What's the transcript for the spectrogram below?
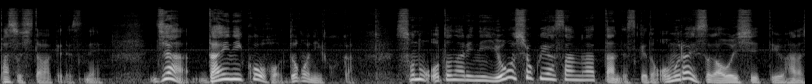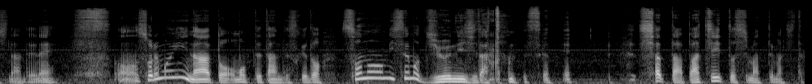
パスしたわけですね。じゃあ、第2候補、どこに行くか。そのお隣に洋食屋さんがあったんですけど、オムライスが美味しいっていう話なんでね、うん、それもいいなと思ってたんですけど、そのお店も12時だったんですよね。シャッターバチッと閉まってました。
